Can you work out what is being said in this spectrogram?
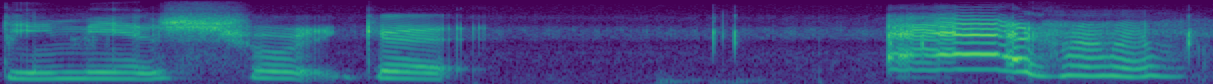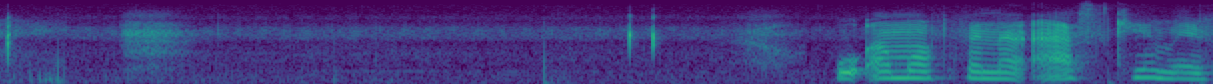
gave me a shortcut. Well, I'm gonna ask him if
